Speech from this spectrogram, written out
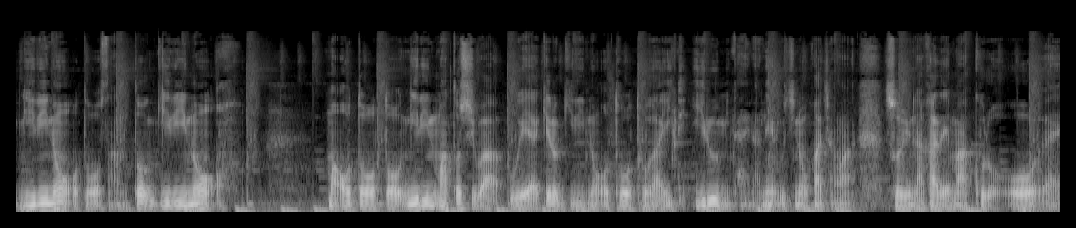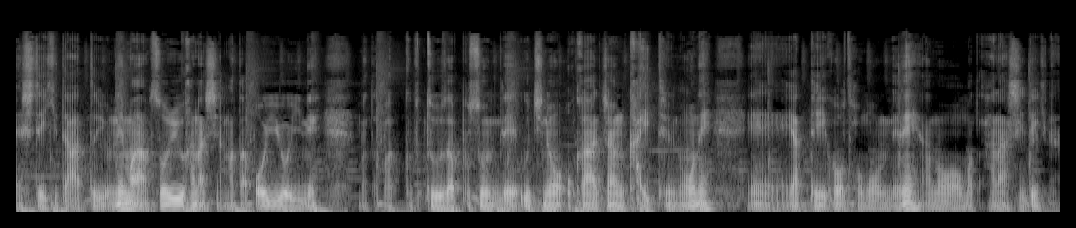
義理のお父さんと義理のまあ、弟、義理、まあ、年は上やけど、義理の弟がいているみたいなね、うちのお母ちゃんは、そういう中で、まあ、苦労を、してきたというね、まあ、そういう話はまたおいおいね、またバックトゥーザプスンで、うちのお母ちゃん回っていうのをね、えー、やっていこうと思うんでね、あのー、また話できたら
